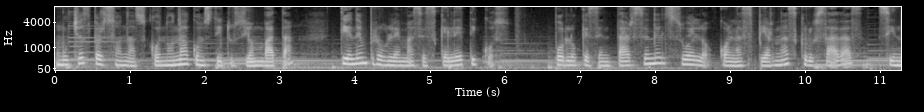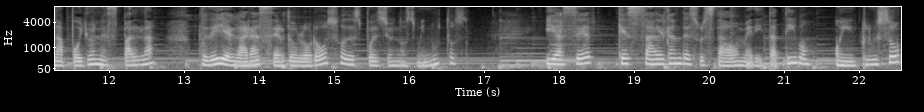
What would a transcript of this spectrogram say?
muchas personas con una constitución bata tienen problemas esqueléticos, por lo que sentarse en el suelo con las piernas cruzadas sin apoyo en la espalda puede llegar a ser doloroso después de unos minutos y hacer que salgan de su estado meditativo o incluso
